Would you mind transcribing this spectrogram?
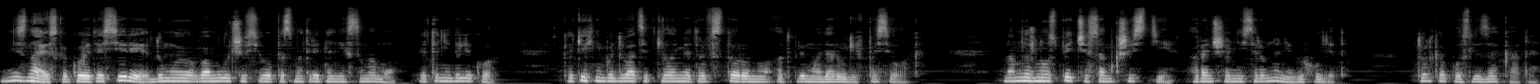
Не знаю, с какой это серии, думаю, вам лучше всего посмотреть на них самому. Это недалеко. Каких-нибудь 20 километров в сторону от прямой дороги в поселок. Нам нужно успеть часам к шести, а раньше они все равно не выходят только после заката.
